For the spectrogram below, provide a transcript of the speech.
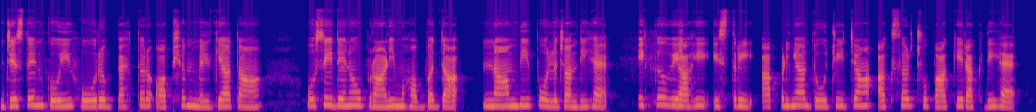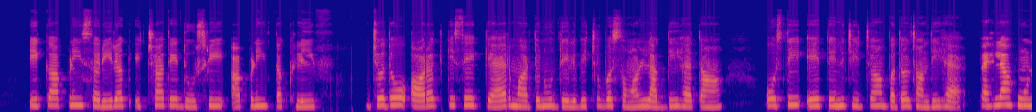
ਜਿਸ ਦਿਨ ਕੋਈ ਹੋਰ ਬਿਹਤਰ ਆਪਸ਼ਨ ਮਿਲ ਗਿਆ ਤਾਂ ਉਸੇ ਦਿਨ ਉਹ ਪੁਰਾਣੀ ਮੁਹੱਬਤ ਦਾ ਨਾਮ ਵੀ ਭੁੱਲ ਜਾਂਦੀ ਹੈ। ਇੱਕ ਵਿਆਹੀ ਇਸਤਰੀ ਆਪਣੀਆਂ ਦੋ ਚੀਜ਼ਾਂ ਅਕਸਰ ਛੁਪਾ ਕੇ ਰੱਖਦੀ ਹੈ। ਇੱਕ ਆਪਣੀ ਸਰੀਰਕ ਇੱਛਾ ਤੇ ਦੂਸਰੀ ਆਪਣੀ ਤਕਲੀਫ। ਜਦੋਂ ਔਰਤ ਕਿਸੇ ਗੈਰ ਮਰਦ ਨੂੰ ਦਿਲ ਵਿੱਚ ਵਸਾਉਣ ਲੱਗਦੀ ਹੈ ਤਾਂ ਉਸ ਦੀ ਇਹ ਤਿੰਨ ਚੀਜ਼ਾਂ ਬਦਲ ਜਾਂਦੀ ਹੈ। ਪਹਿਲਾ ਹੁਣ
